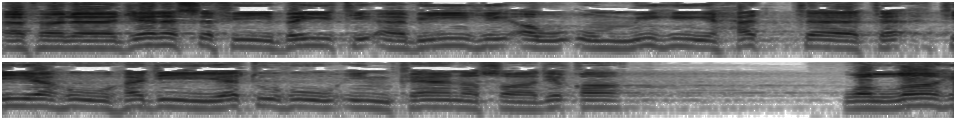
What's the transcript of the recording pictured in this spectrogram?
أفلا جلس في بيت أبيه أو أمه حتى تأتيه هديته إن كان صادقا. والله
